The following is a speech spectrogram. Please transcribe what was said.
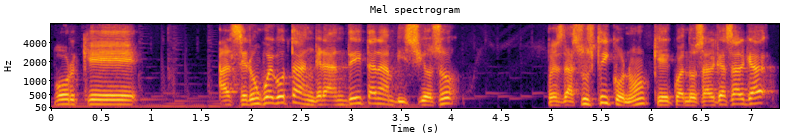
porque al ser un juego tan grande y tan ambicioso, pues da sustico, ¿no? Que cuando salga, salga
